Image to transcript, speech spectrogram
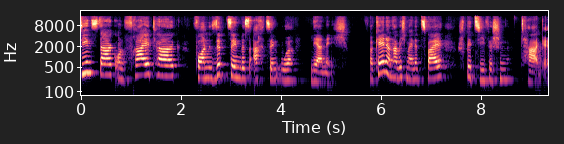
Dienstag und Freitag von 17 bis 18 Uhr lerne ich. Okay, dann habe ich meine zwei spezifischen Tage.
